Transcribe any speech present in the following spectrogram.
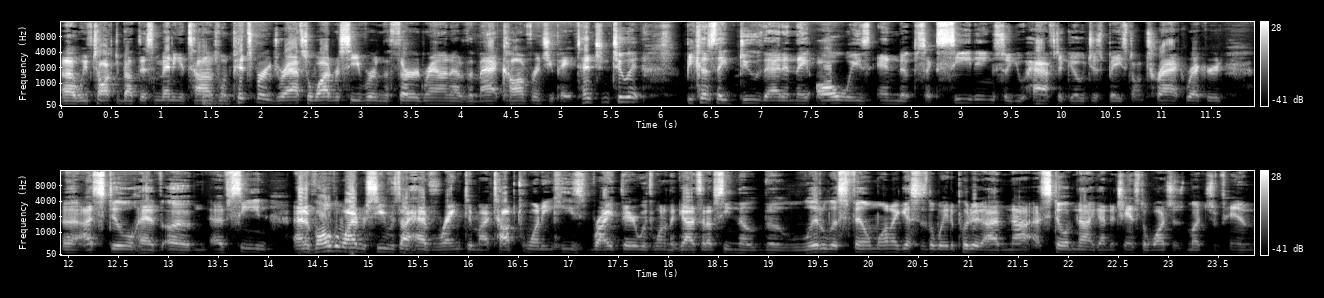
Uh, we've talked about this many times. When Pittsburgh drafts a wide receiver in the third round out of the MAC conference, you pay attention to it because they do that and they always end up succeeding. So you have to go just based on track record. Uh, I still have uh, I've seen out of all the wide receivers I have ranked in my top 20, he's right there with one of the guys that I've seen the, the littlest film on. I guess is the way to put it. I've not I still have not gotten a chance to watch as much of him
